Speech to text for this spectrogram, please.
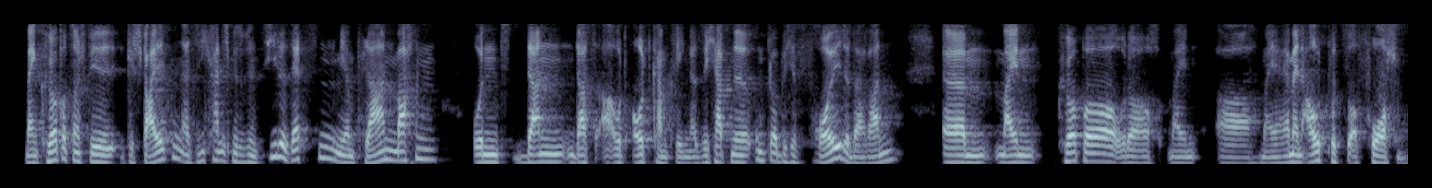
meinen Körper zum Beispiel gestalten, also wie kann ich mir so ein bisschen Ziele setzen, mir einen Plan machen und dann das Out Outcome kriegen. Also ich habe eine unglaubliche Freude daran, ähm, meinen Körper oder auch mein, äh, mein, mein Output zu erforschen.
